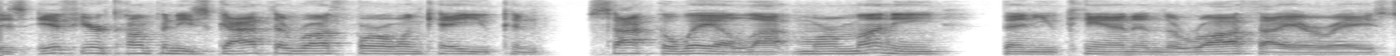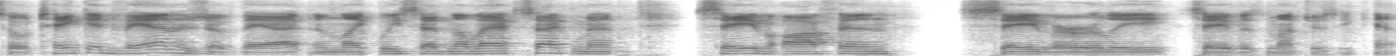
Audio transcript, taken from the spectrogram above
is if your company's got the Roth 401k, you can sock away a lot more money than you can in the Roth IRA. So take advantage of that. And like we said in the last segment, save often, save early, save as much as you can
